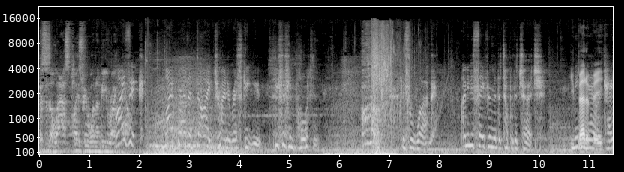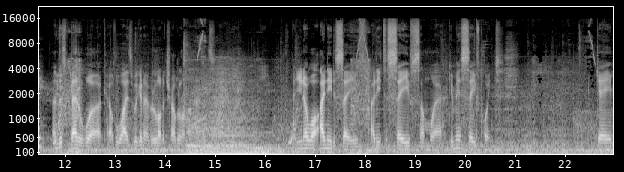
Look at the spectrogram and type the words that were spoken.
This is the last place we want to be right now. Isaac! My brother died trying to rescue you. This is important. This will work. I'm in a safe room at the top of the church. You me better be. okay? And this better work, otherwise we're gonna have a lot of trouble on our hands. And you know what? I need a save. I need to save somewhere. Give me a save point. Game.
